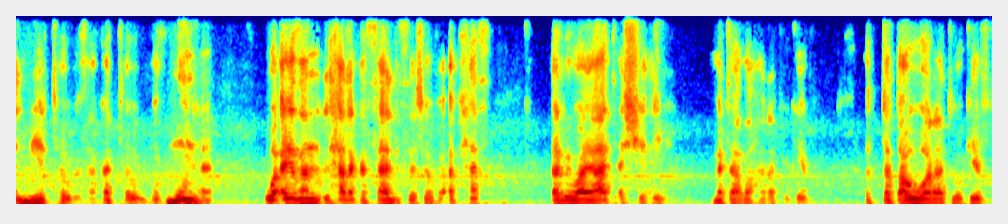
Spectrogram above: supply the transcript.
علميتها ووثاقتها ومضمونها. وأيضا الحلقة الثالثة سوف أبحث الروايات الشيعية. متى ظهرت وكيف تطورت وكيف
